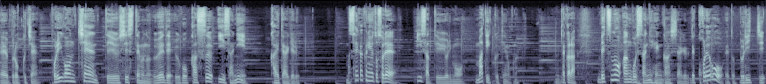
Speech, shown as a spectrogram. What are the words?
えー、ブロックチェーン。ポリゴンチェーンっていうシステムの上で動かすイーサに変えてあげる。まあ、正確に言うとそれ、イーサっていうよりもマティックっていうのかな。だから別の暗号資産に変換してあげる。で、これを、えっと、ブリッジ。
